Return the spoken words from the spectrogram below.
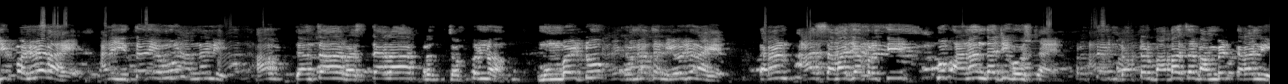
ही पनवेल आहे. आणि इथं येऊन अण्णांनी हा त्यांचा रस्त्याला प्र- संपूर्ण मुंबई टू पुण्याचं नियोजन आहे. कारण आज समाजाप्रती खूप आनंदाची गोष्ट आहे. प्रत्येक डॉक्टर बाबासाहेब आंबेडकरांनी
